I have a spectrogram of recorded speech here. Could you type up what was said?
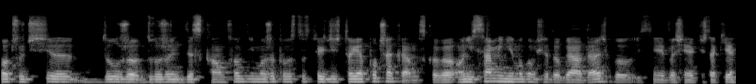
poczuć e, dużo, duży dyskomfort i może po prostu stwierdzić, to ja poczekam, skoro oni sami nie mogą się dogadać, bo istnieje właśnie jakieś takie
